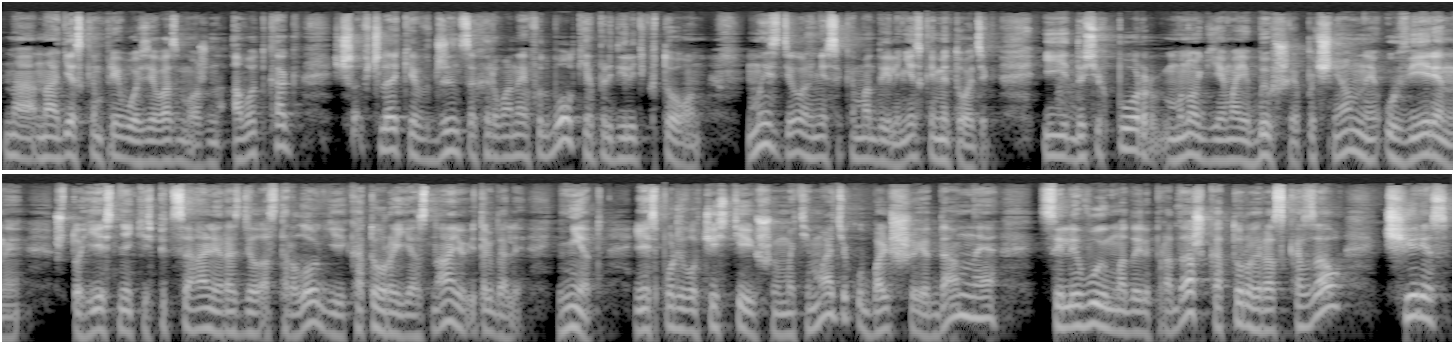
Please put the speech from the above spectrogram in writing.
на, на одесском привозе возможно. А вот как в человеке в джинсах и рваной футболке определить, кто он? Мы сделали несколько моделей, несколько методик. И до сих пор многие мои бывшие подчиненные уверены, что есть некий специальный раздел астрологии, который я знаю и так далее. Нет, я использовал чистейшую математику, большие данные, целевую модель продаж, которую рассказал через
